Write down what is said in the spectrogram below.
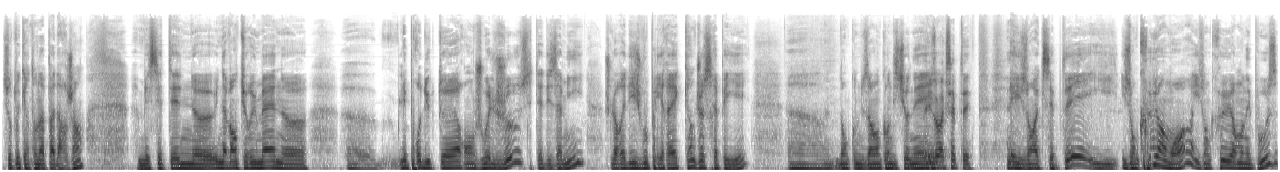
Surtout quand on n'a pas d'argent. Mais c'était une, une aventure humaine. euh, euh, les producteurs ont joué le jeu, c'était des amis. Je leur ai dit je vous payerai quand je serai payé. Euh, donc nous avons conditionné. Et ils ont accepté. Et ils ont accepté, ils, ils ont cru en moi, ils ont cru en mon épouse,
